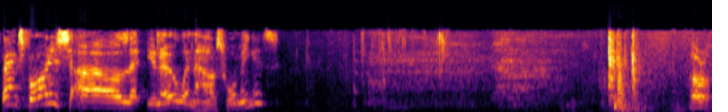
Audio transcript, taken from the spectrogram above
Thanks, boys. I'll let you know when the housewarming is. Laurel,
